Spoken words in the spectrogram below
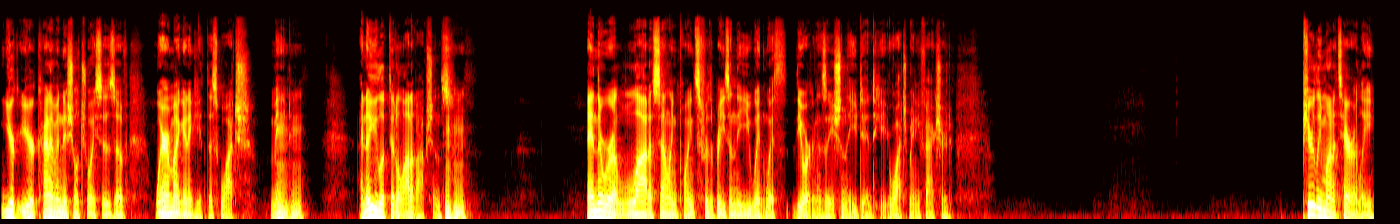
your your kind of initial choices of where am I going to get this watch made? Mm-hmm. I know you looked at a lot of options. Mm-hmm. And there were a lot of selling points for the reason that you went with the organization that you did to get your watch manufactured. Purely monetarily,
